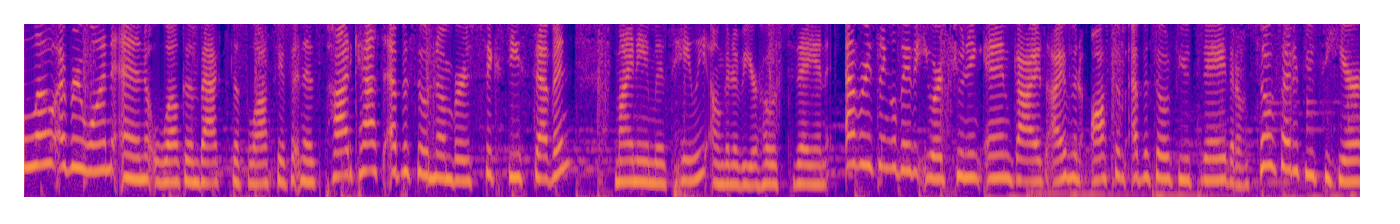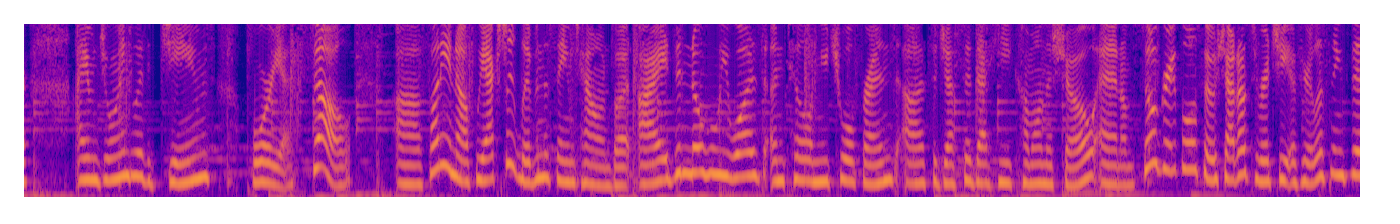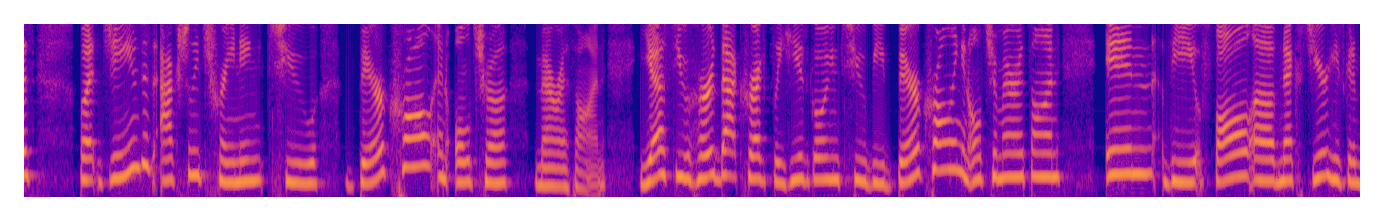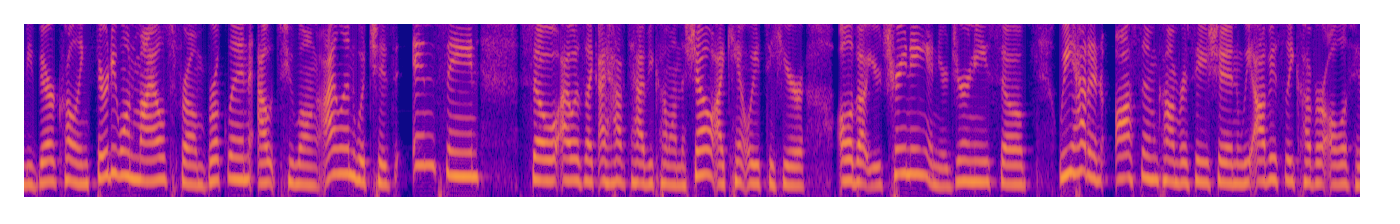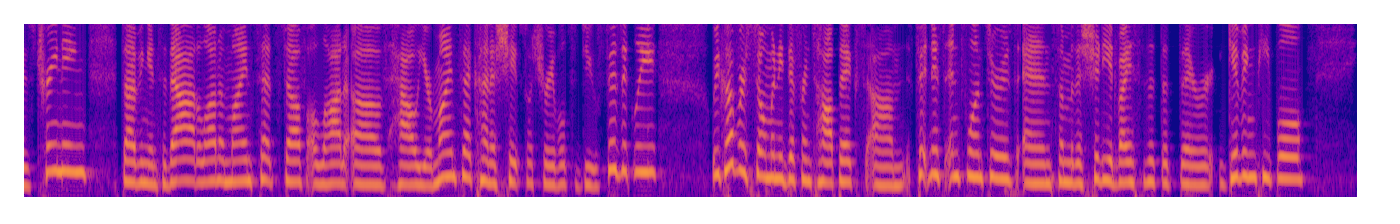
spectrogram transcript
Hello, everyone, and welcome back to the Philosophy of Fitness podcast, episode number 67. My name is Haley. I'm going to be your host today, and every single day that you are tuning in, guys, I have an awesome episode for you today that I'm so excited for you to hear. I am joined with James Boria. So, uh, funny enough, we actually live in the same town, but I didn't know who he was until a mutual friend uh, suggested that he come on the show, and I'm so grateful. So shout out to Richie if you're listening to this. But James is actually training to bear crawl an ultra marathon. Yes, you heard that correctly. He is going to be bear crawling an ultra marathon in the fall of next year, he's going to be bear crawling 31 miles from Brooklyn out to Long Island, which is insane. So I was like, I have to have you come on the show. I can't wait to hear all about your training and your journey. So we had an awesome conversation. We obviously cover all of his training, diving into that, a lot of mindset stuff, a lot of how your mindset kind of shapes what you're able to do physically we cover so many different topics um, fitness influencers and some of the shitty advice that, that they're giving people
